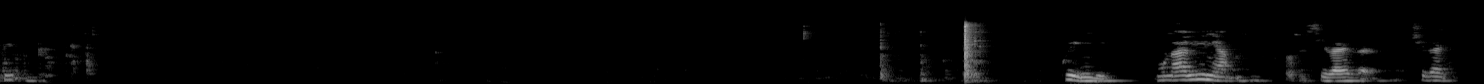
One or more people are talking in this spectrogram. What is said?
Qui quindi una linea non so se si vede accidenti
